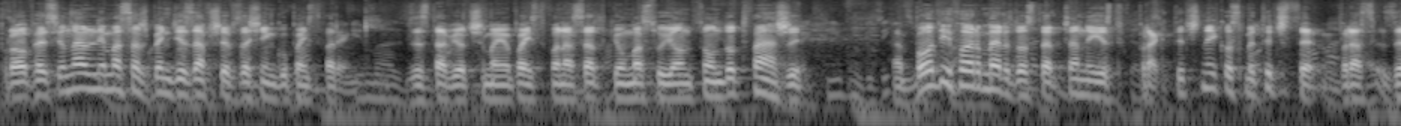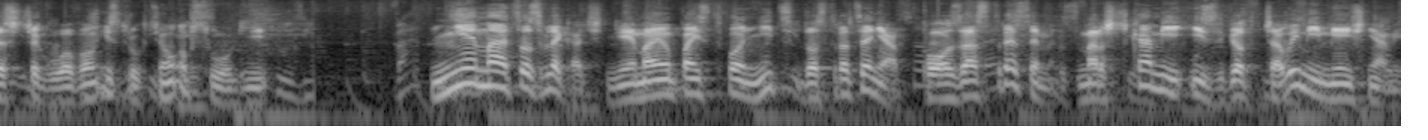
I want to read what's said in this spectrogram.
profesjonalny masaż będzie zawsze w zasięgu Państwa ręki. W zestawie otrzymają Państwo nasadkę masującą do twarzy. Bodyformer dostarczany jest w praktycznej kosmetyczce wraz ze szczegółową instrukcją obsługi. Nie ma co zwlekać. Nie mają Państwo nic do stracenia. Poza stresem, zmarszczkami i zwiotczałymi mięśniami.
